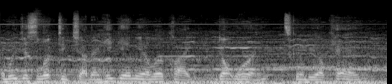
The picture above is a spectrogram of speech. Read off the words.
And we just looked at each other, and he gave me a look like, don't worry, it's going to be okay.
